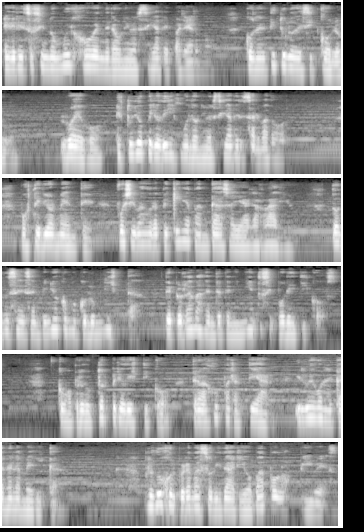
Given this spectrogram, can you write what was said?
egresó siendo muy joven de la Universidad de Palermo, con el título de psicólogo. Luego estudió periodismo en la Universidad del Salvador. Posteriormente fue llevado a la pequeña pantalla y a la radio, donde se desempeñó como columnista de programas de entretenimientos y políticos. Como productor periodístico trabajó para Artear y luego en el Canal América. Produjo el programa solidario Va por los Pibes.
